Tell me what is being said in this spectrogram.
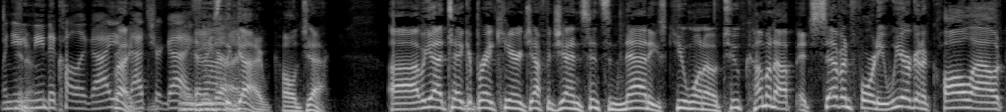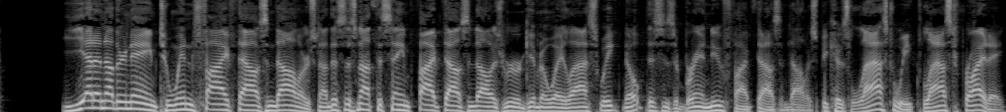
When you, You know. need to call a guy, Right. that's your guy. And he's the guy we call Jack. Uh, we got to take a break here. Jeff and Jen, Cincinnati's Q102 coming up at 740. We are going to call out yet another name to win $5,000. Now, this is not the same $5,000 we were giving away last week. Nope, this is a brand new $5,000 because last week, last Friday,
